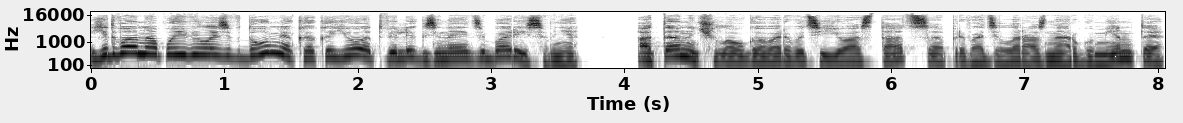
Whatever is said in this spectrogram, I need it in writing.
Едва она появилась в доме, как ее отвели к Зинаиде Борисовне, а та начала уговаривать ее остаться, приводила разные аргументы.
